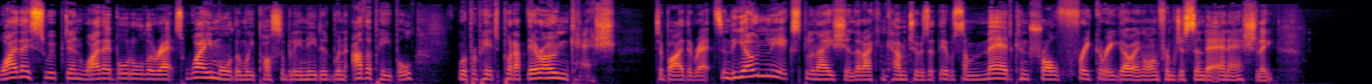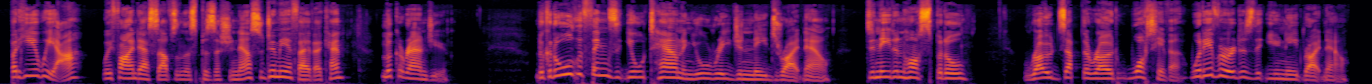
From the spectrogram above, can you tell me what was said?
Why they swooped in, why they bought all the rats, way more than we possibly needed when other people were prepared to put up their own cash to buy the rats. And the only explanation that I can come to is that there was some mad control freakery going on from Jacinda and Ashley. But here we are. We find ourselves in this position now. So do me a favour, okay? Look around you. Look at all the things that your town and your region needs right now Dunedin Hospital, roads up the road, whatever, whatever it is that you need right now.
